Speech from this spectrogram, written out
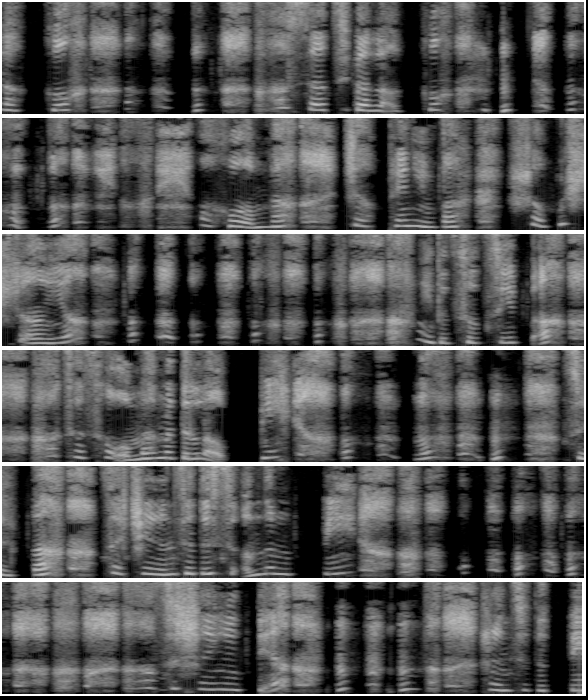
老公，小鸡巴老公，我和我妈这样陪你玩，爽不爽呀？你的粗鸡巴擦擦我妈妈的老逼，嘴巴在吹人家的小嫩逼，再深一点，嗯嗯人家的逼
